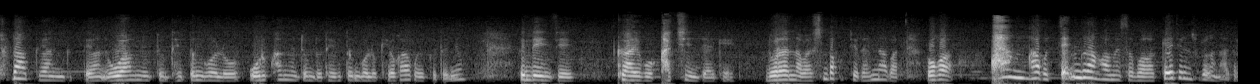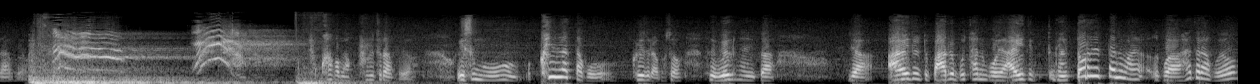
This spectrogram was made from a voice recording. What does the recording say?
초등학교 한 그때 한 5학년 정도 됐던 걸로 5, 6학년 정도 됐던 걸로 기억하고 있거든요. 근데 이제 그 아이고 같이 이제 이렇게 놀았나 봐 숨바꼭질을 했나 봐. 뭐가 쾅 하고 쨍그랑 하면서 뭐가 깨지는 소리가 나더라고요. 조카가 막 부르더라고요. 이승우 뭐 큰일 났다고 그러더라고요. 그래서 그래서 왜 그러냐니까 이제 아이들도 말을 못하는 거예요. 아이들이 그냥 떨어졌다는 말 하더라고요.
